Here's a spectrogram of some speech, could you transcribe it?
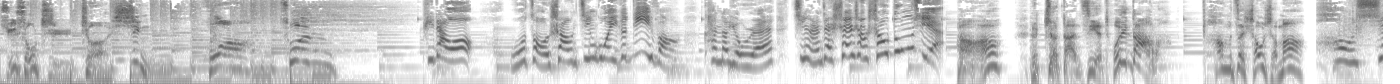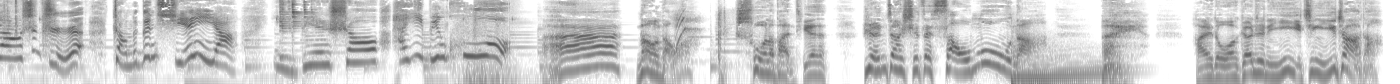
举手指着杏花村。皮大龙，我早上经过一个地方，看到有人竟然在山上烧东西。啊，这胆子也忒大了！他们在烧什么？好像是纸，长得跟钱一样，一边烧还一边哭。啊，闹闹啊！说了半天，人家是在扫墓呢。哎呀，害得我跟着你一惊一乍的，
